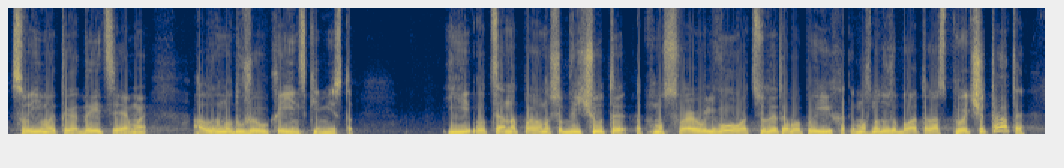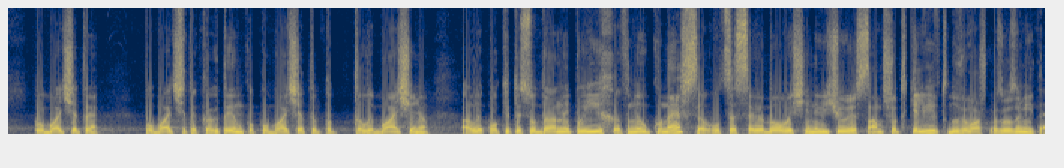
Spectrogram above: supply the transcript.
своїми традиціями, але воно дуже українське місто. І оце, напевно, щоб відчути атмосферу Львова, сюди треба приїхати. Можна дуже багато раз прочитати, побачити, побачити картинку, побачити по телебаченню. Але поки ти сюди не приїхав, не окунешся у це середовище і не відчуєш сам, що таке Львів, то дуже важко зрозуміти.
